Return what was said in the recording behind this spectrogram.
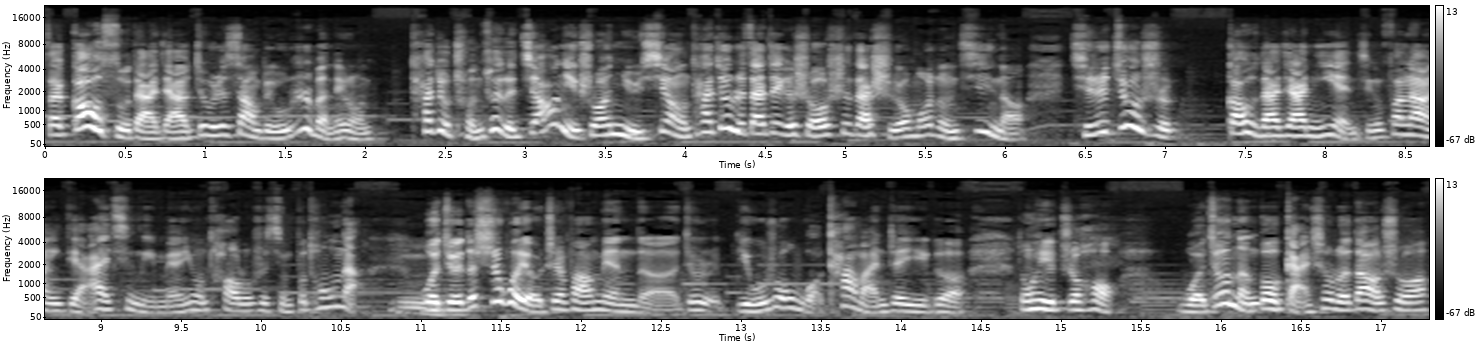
在告诉大家，就是像比如日本那种，他就纯粹的教你说，女性她就是在这个时候是在使用某种技能，其实就是告诉大家，你眼睛放亮一点，爱情里面用套路是行不通的。嗯我觉得是会有这方面的，就是比如说我看完这一个东西之后，我就能够感受得到说，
